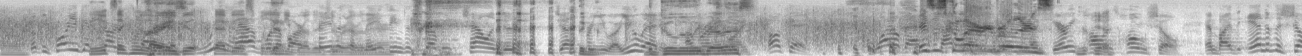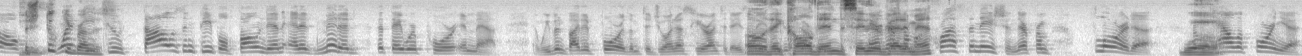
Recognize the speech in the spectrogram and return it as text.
Uh, but before you get He looks started, like one of those we fabu- fabulous have one of Fellini our brothers or famous whatever amazing discoveries challenges just for you. Are you ready? Galooly I'm ready, Brothers? Mike. Okay. A while back, It's the Scott Scoleri was on Brothers. Gary Collins' home show. And by the end of the show, The Stuckey Brothers. 22,000 people phoned in and admitted that they were poor in math. And we've invited four of them to join us here on today's Oh, they called in to say they were And they're bad at from math? across the nation. They're from Florida, Whoa. from California,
